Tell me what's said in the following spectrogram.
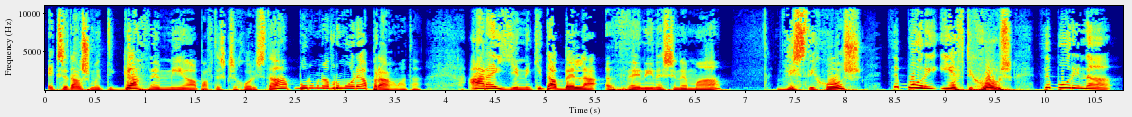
εξετάσουμε την κάθε μία από αυτές ξεχωριστά μπορούμε να βρούμε ωραία πράγματα. Άρα η γενική ταμπέλα δεν είναι σινεμά δυστυχώς δεν μπορεί ή ευτυχώς δεν μπορεί να,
